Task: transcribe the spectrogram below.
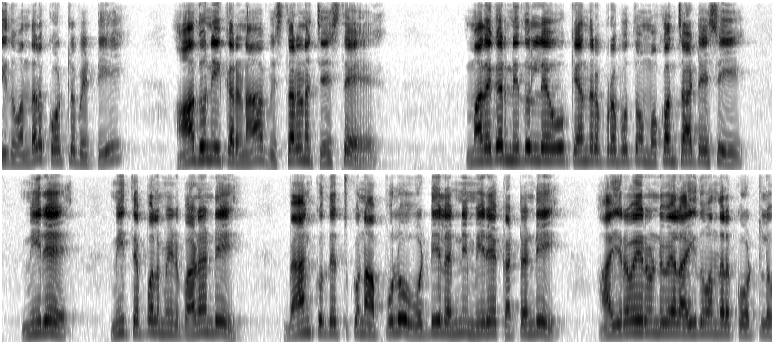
ఐదు వందల కోట్లు పెట్టి ఆధునీకరణ విస్తరణ చేస్తే మా దగ్గర నిధులు లేవు కేంద్ర ప్రభుత్వం ముఖం చాటేసి మీరే మీ తిప్పలు మీరు పడండి బ్యాంకు తెచ్చుకున్న అప్పులు వడ్డీలన్నీ మీరే కట్టండి. ఆ ఇరవై రెండు వేల ఐదు వందల కోట్లు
